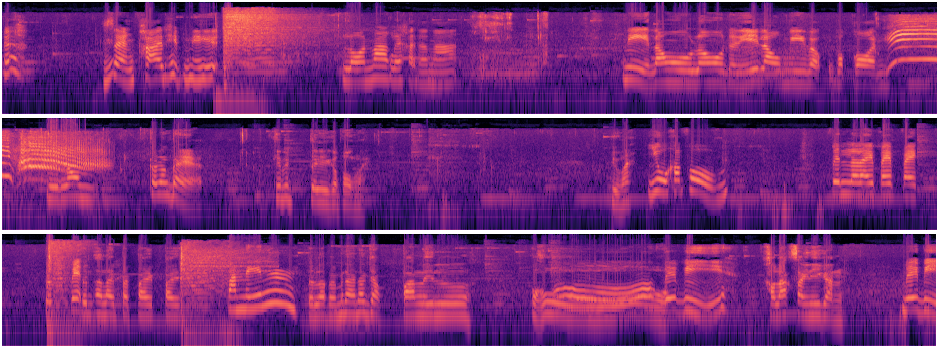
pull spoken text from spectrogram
เอ๊ะแสงพระอาทิตย์นี้ ร้อนมากเลยค่ะนานะ นี่เราเราเดี๋ยวนี้เรามีแบบอุปกรณ์ มีร่ม ก็ตั้งแต่ที่ไปตีกระพงไงอยู่ไหมอยู่ครับผม เป็นอะไรไปไป เป็นเป็นอะไรไปไปไปปลานินเป็นอะไรไปไม่ได้นอกจากปลาลิลโอ้โหโอ้โหเบบีเขารักไซส์นี้กัน เบบี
